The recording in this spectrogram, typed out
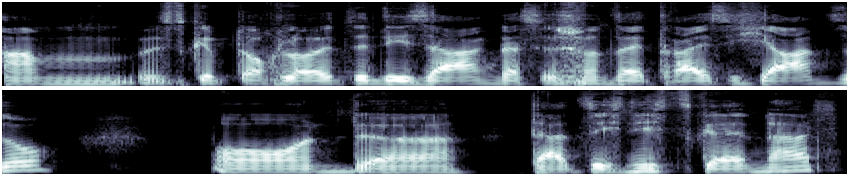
Ähm, es gibt auch Leute, die sagen, das ist schon seit 30 Jahren so. Und äh, da hat sich nichts geändert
